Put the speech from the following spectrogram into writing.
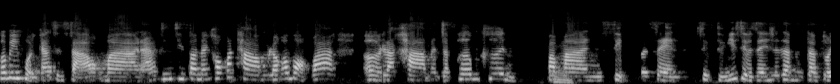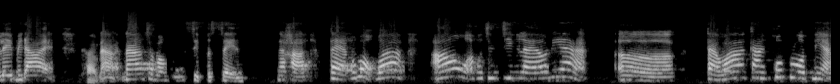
ก็มีผลการศึกษาออกมานะจริงๆตอนนั้นเขาก็ทำแล้วก็บอกว่าเออราคามันจะเพิ่มขึ้นประมาณสิบเปอร์เซ็นสิบถึงยี่สิบเปอร์เซ็นต์ฉันจำจำตัวเลขไม่ได้ครับน่ะน่าจะประมาณสิบเปอร์เซ็นตนะคะ แต่เขาบอกว่า เอ้าเอาจริง ๆ แล้วเนี่ยเอ่อ แต่ว่าการควบรวมเนี่ย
